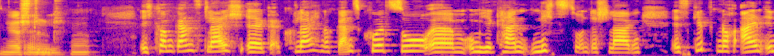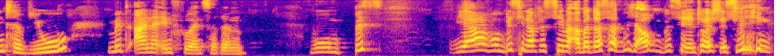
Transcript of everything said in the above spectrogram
Ja, stimmt. Ja. Ich komme ganz gleich, äh, gleich noch ganz kurz so, ähm, um hier kein nichts zu unterschlagen. Es gibt noch ein Interview mit einer Influencerin, wo bis ja, wo ein bisschen auf das Thema, aber das hat mich auch ein bisschen enttäuscht. Deswegen,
